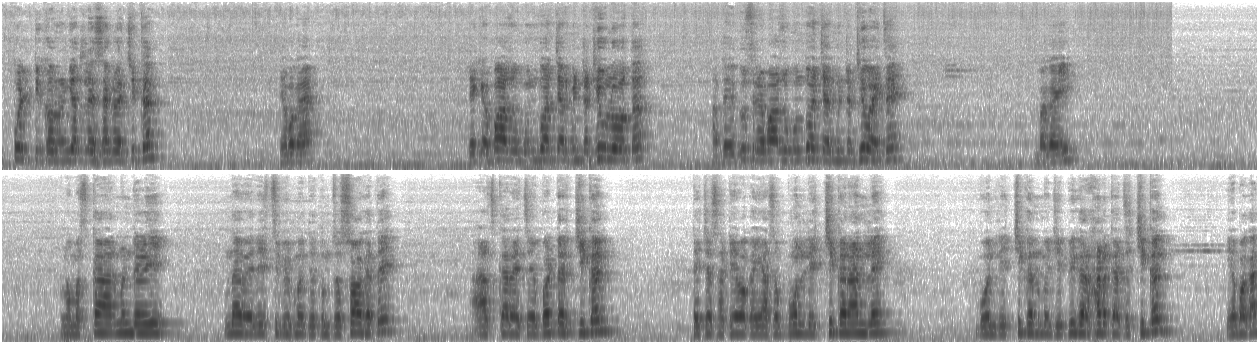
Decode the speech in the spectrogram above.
पलटी करून घेतलंय सगळं चिकन. हे बघा. एका बाजूकून दोन चार मिनटं ठेवलं होतं. आता हे दुसऱ्या बाजूकून दोन चार मिनटं ठेवायचंय. बघा ही. नमस्कार मंडळी. नव्या रेसिपीमध्ये तुमचं स्वागत आहे. आज करायचं आहे बटर चिकन त्याच्यासाठी बघा हे असं बोनलेस चिकन आणलंय. बोनलेस चिकन म्हणजे बिगर हाडकाचं चिकन हे बघा.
